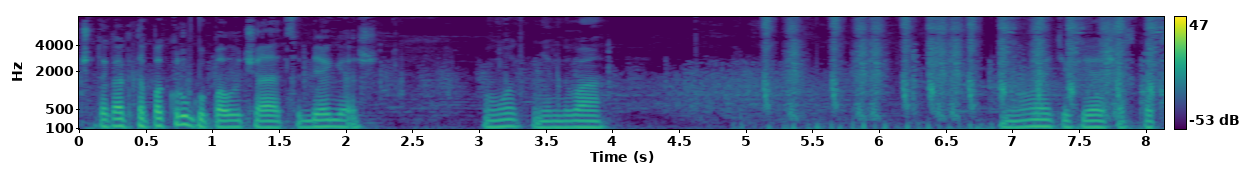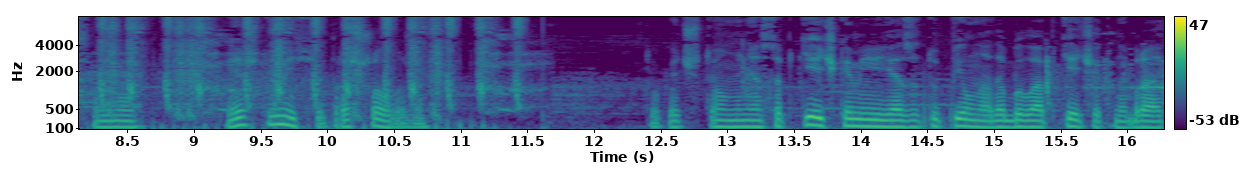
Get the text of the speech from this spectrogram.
Что-то как-то по кругу получается, бегаешь. Вот мне два. Ну, этих я сейчас кацану. Я что миссию прошел уже. Только что у меня с аптечками я затупил, надо было аптечек набрать.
